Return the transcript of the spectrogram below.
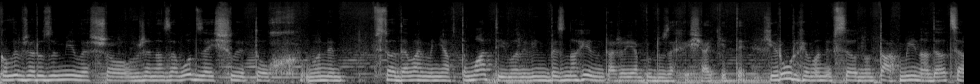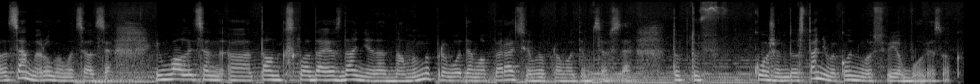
Коли вже розуміли, що вже на завод зайшли, то вони все, давай мені автомат, і вони він без ноги він каже, я буду захищати йти. Хірурги вони все одно так, мені треба оце, оце, ми робимо це, оце. І валиться е, танк, складає здання над нами. Ми проводимо операцію, ми проводимо це все. Тобто кожен до останнього виконував свій обов'язок.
